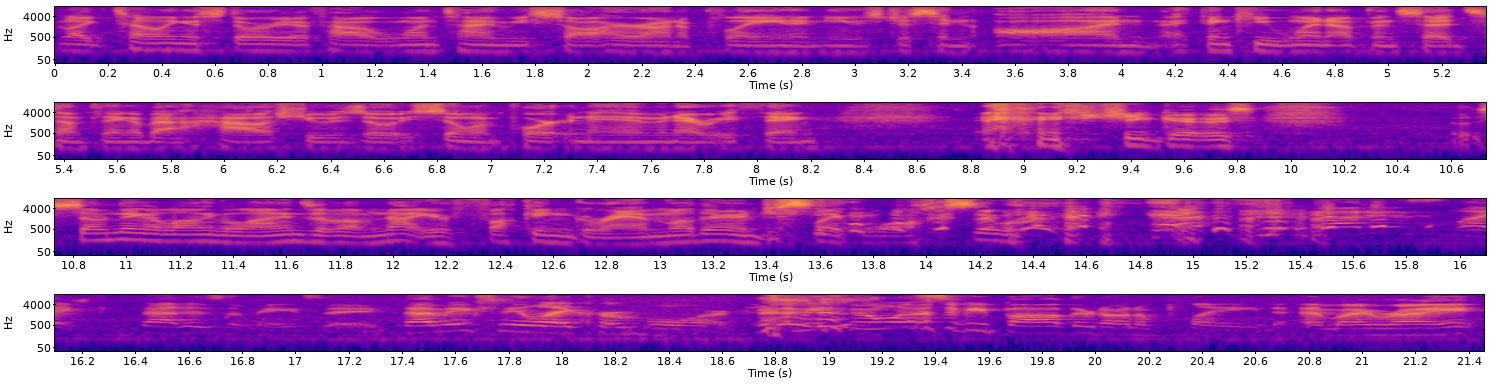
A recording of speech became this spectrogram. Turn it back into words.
like telling a story of how one time he saw her on a plane and he was just in awe and I think he went up and said something about how she was always so important to him and everything. And she goes something along the lines of "I'm not your fucking grandmother" and just like walks away. That's, that is like that is amazing. That makes me like her more. I mean, who wants to be bothered on a plane? Am I right?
